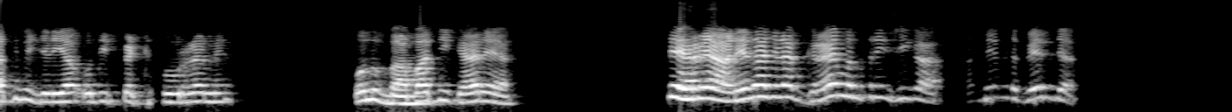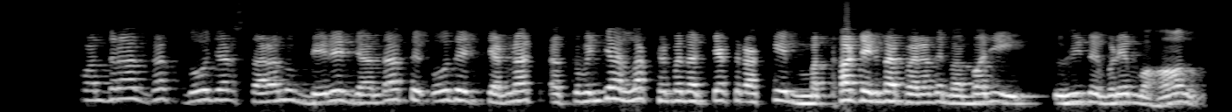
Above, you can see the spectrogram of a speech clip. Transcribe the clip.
ਅੱਜ ਵੀ ਜਿਹੜੀ ਆ ਉਹਦੀ ਪਿੱਠ ਪੂਰ ਰਹੇ ਨੇ। ਉਹਨੂੰ ਬਾਬਾ ਜੀ ਕਹਿ ਰਿਹਾ ਤੇ ਹਰਿਆਣੇ ਦਾ ਜਿਹੜਾ ਗ੍ਰਹਿ ਮੰਤਰੀ ਸੀਗਾ, ਅਨਿਲ ਵਿਜ 15 ਅਗਸਤ 2017 ਨੂੰ ਡੇਰੇ ਜਾਂਦਾ ਤੇ ਉਹਦੇ ਚਰਨਾਂ 'ਚ 51 ਲੱਖ ਰੁਪਏ ਦਾ ਚੈੱਕ ਰੱਖ ਕੇ ਮੱਥਾ ਟੇਕਦਾ ਪੈਰਾਂ ਤੇ ਬਾਬਾ ਜੀ, ਤੁਸੀਂ ਤੇ ਬੜੇ ਮਹਾਨ ਹੋ।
